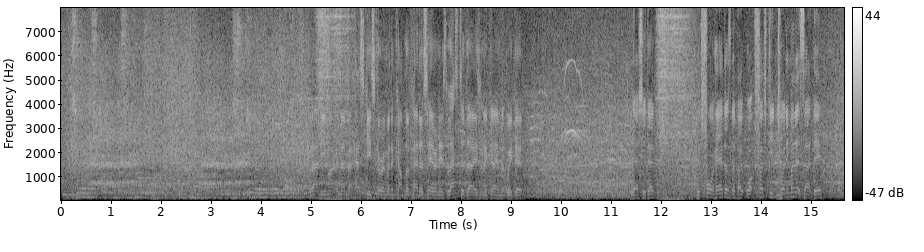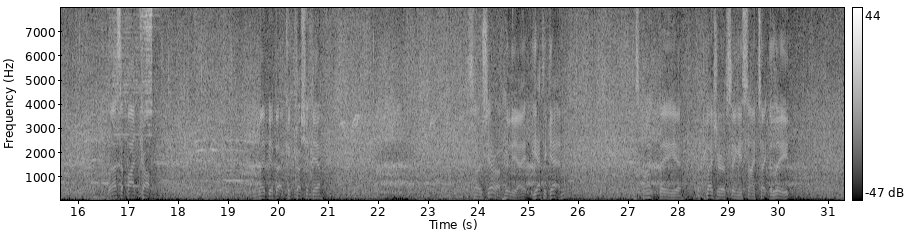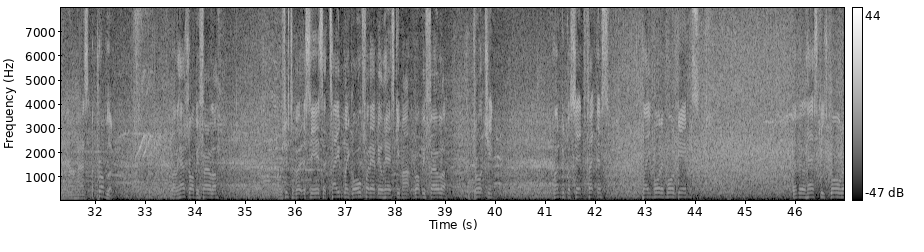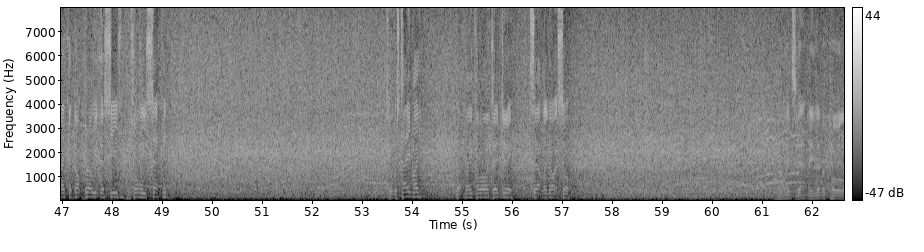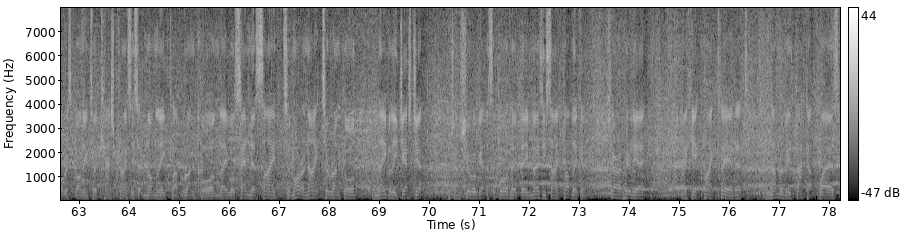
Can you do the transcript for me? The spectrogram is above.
But Andy, you might remember Heskey scoring with a couple of headers here in his Leicester days in a game that we did. Yes, he did. With four headers in about, what, 15, 20 minutes that day. Well, that's a bad cut. There might be a bit of concussion there. So Gerard Houllier, yet again, despite the, uh, the pleasure of seeing his side take the lead, now has a problem. Well, here's Robbie Fowler. I was just about to say it's a timely goal for Emile Heskey, Mark. Robbie Fowler approaching 100% fitness, playing more and more games. Emile Heskey's goal record, not brilliant this season. It's only second. So it was timely, but Michael Owen's injury, certainly not so. Incidentally, Liverpool are responding to a cash crisis at non-league club Runcorn. They will send a side tomorrow night to Runcorn, a neighbourly gesture, which I'm sure will get the support of the Merseyside public. And Gerard Houllier making it quite clear that a number of his backup players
